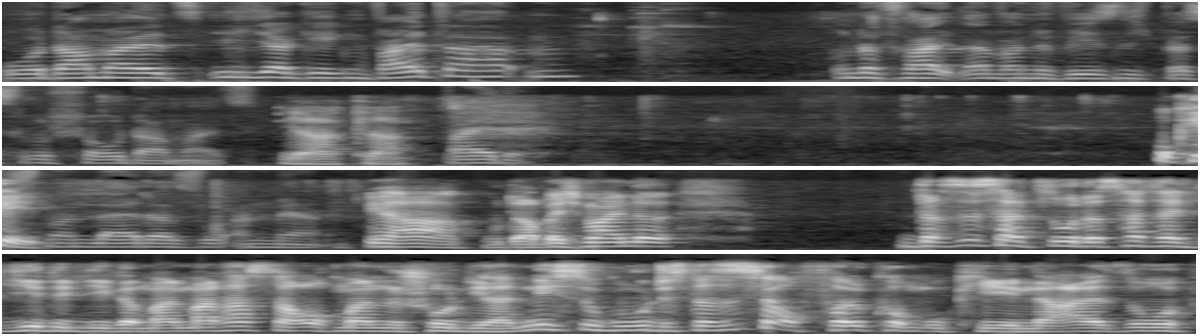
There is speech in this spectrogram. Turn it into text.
wo wir damals Ilja gegen Walter hatten. Und das war halt einfach eine wesentlich bessere Show damals. Ja, klar. Beide. Okay. Muss man leider so anmerken. Ja, gut, aber ich meine, das ist halt so, das hat halt jede Liga mal. Man hast da auch mal eine Show, die halt nicht so gut ist. Das ist ja auch vollkommen okay, ne? Also,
